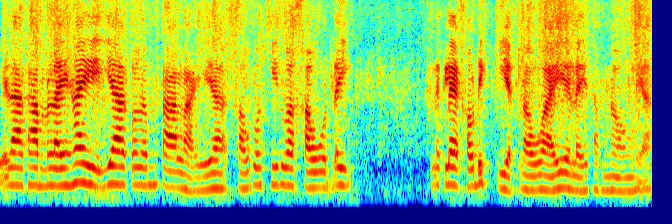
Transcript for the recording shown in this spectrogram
เวลาทำอะไรให้ย่าก็น้ำตาไหลอะ เขาก็คิดว่าเขาได้ แรก ๆ เขาได้เกลียดเราไว้อะไรทำนองเนี้ย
